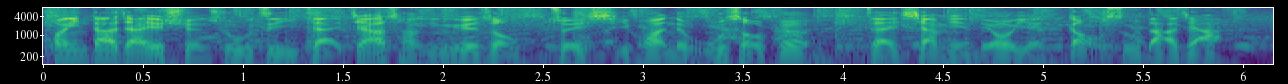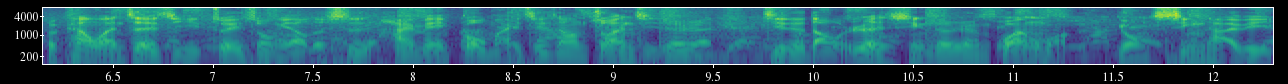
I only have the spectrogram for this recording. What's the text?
欢迎大家也选出自己在家常音乐中最喜欢的五首歌，在下面留言告诉大家。而看完这集，最重要的是还没购买这张专辑的人，记得到任性的人官网用新台币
